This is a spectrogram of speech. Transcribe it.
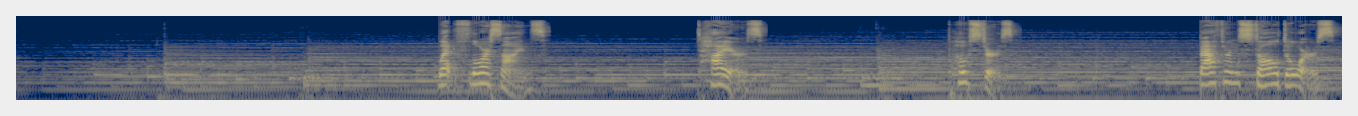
wet floor signs, tires, posters, bathroom stall doors.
